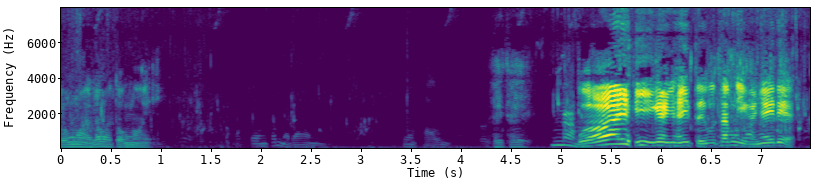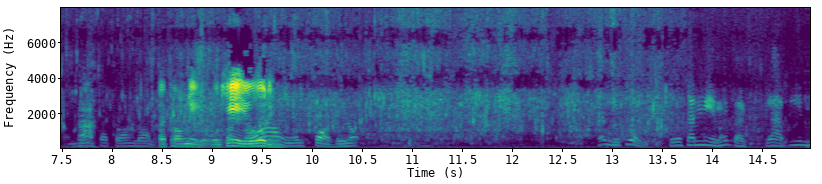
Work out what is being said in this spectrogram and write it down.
ตรงหน่อยแล้วว่าตรงหน่อยเฮ้ยเฮ้ยนั่นเว้ยไงไงถือว่าทำนี่กันไงเด้ตองบ้านปลาทองนี่ก็โอเคอยู่นี่มันปอดดูเนาะถ้าอยู่ช่วยตัวฉันนี่มันก็ลาบอิ่ม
